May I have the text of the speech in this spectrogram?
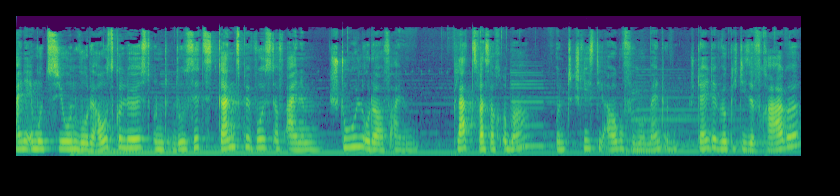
eine Emotion wurde ausgelöst und du sitzt ganz bewusst auf einem Stuhl oder auf einem Platz, was auch immer, und schließt die Augen für einen Moment und stell dir wirklich diese Frage,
